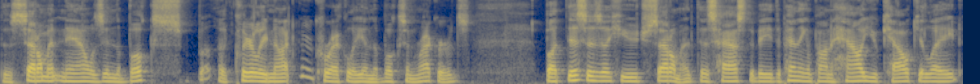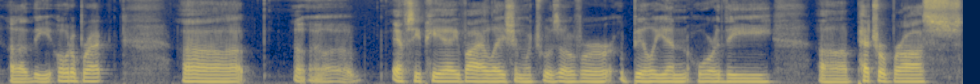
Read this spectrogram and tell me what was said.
the settlement now is in the books, uh, clearly not correctly in the books and records. But this is a huge settlement. This has to be, depending upon how you calculate uh, the Odebrecht FCPA violation, which was over a billion, or the uh, Petrobras,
